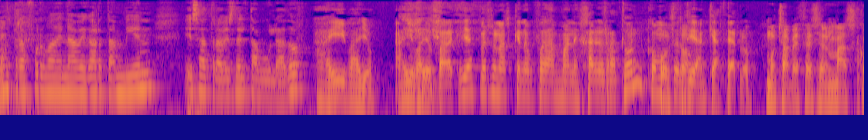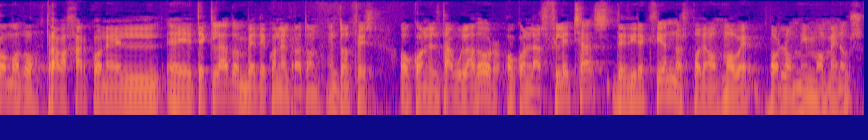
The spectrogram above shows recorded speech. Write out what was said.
Otra forma de navegar también es a través del tabulador. Ahí va yo, ahí va yo. Para aquellas personas que no puedan manejar el ratón, ¿cómo tendrían que hacerlo? Muchas veces es más cómodo trabajar con el eh, teclado en vez de con el ratón. Entonces, o con el tabulador o con las flechas de dirección nos podemos mover por los mismos menús.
